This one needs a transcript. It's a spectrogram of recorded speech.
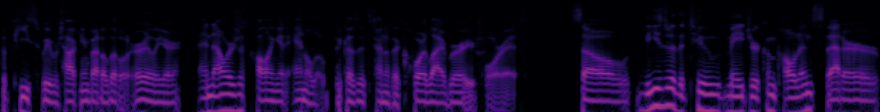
the piece we were talking about a little earlier, and now we're just calling it Antelope because it's kind of the core library for it. So these are the two major components that are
